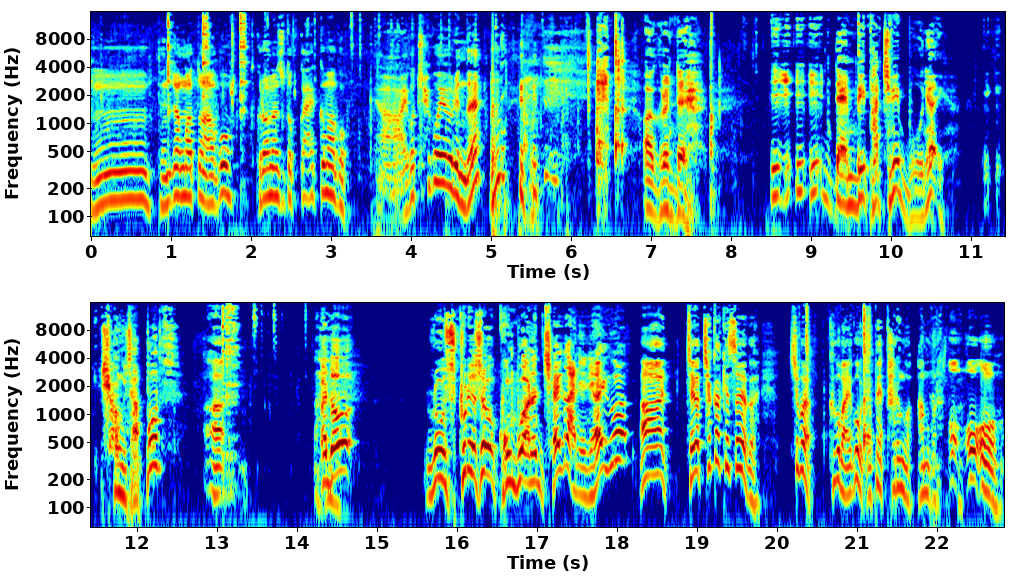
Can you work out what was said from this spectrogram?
음 된장 맛도 나고 그러면서도 깔끔하고. 야 이거 최고의 요리인데? 응? 아 그런데 이, 이, 이 냄비 받침이 뭐냐? 형사법? 아 아, 너 로스쿨에서 공부하는 책 아니냐 이거? 아, 제가 착각했어요. 그, 15야 그거 말고 옆에 다른 거 아무거나. 어, 어, 어.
